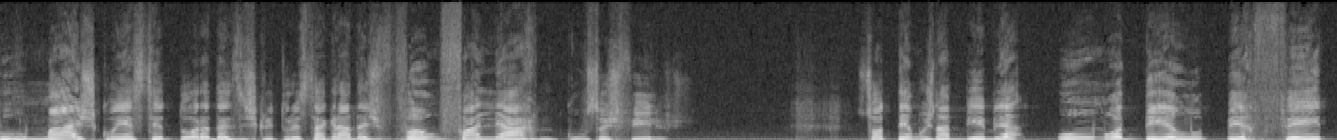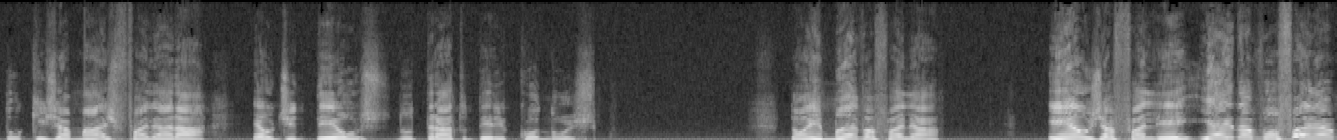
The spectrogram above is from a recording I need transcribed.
por mais conhecedora das Escrituras Sagradas, vão falhar com seus filhos. Só temos na Bíblia um modelo perfeito que jamais falhará: é o de Deus no trato dele conosco. Então a irmã vai falhar, eu já falhei e ainda vou falhar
